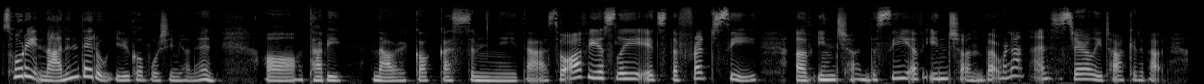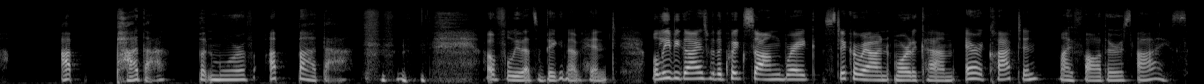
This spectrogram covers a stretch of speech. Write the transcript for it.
소리 나는 대로 읽어보시면은 어, 답이 나올 것 같습니다. So obviously it's the French Sea of Incheon, the Sea of Incheon, but we're not necessarily talking about 앞바다, but more of 앞바다. Hopefully that's a big enough hint. We'll leave you guys with a quick song break. Stick around, more to come. Eric Clapton, My Father's Eyes.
